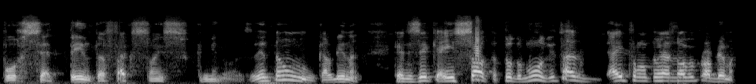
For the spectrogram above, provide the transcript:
por 70 facções criminosas. Então, Carolina, quer dizer que aí solta todo mundo e tá, aí pronto, resolve o problema.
